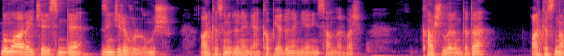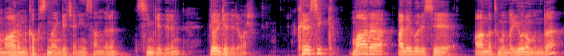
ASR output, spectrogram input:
Bu mağara içerisinde zincire vurulmuş arkasını dönemeyen, kapıya dönemeyen insanlar var. Karşılarında da arkasından mağaranın kapısından geçen insanların, simgelerin gölgeleri var. Klasik mağara alegorisi anlatımında, yorumunda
